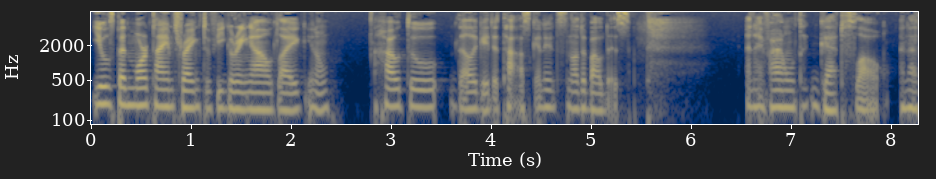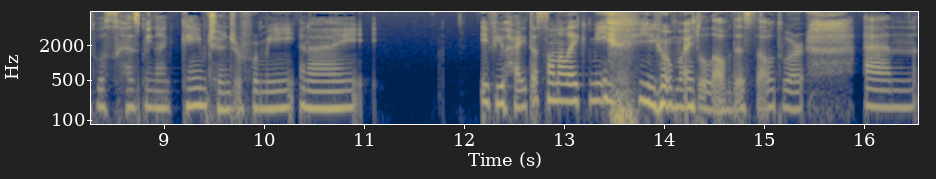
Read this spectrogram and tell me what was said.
you'll spend more time trying to figuring out like, you know, how to delegate a task and it's not about this. And I found GetFlow and that was has been a game changer for me and I if you hate Asana like me, you might love this software and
